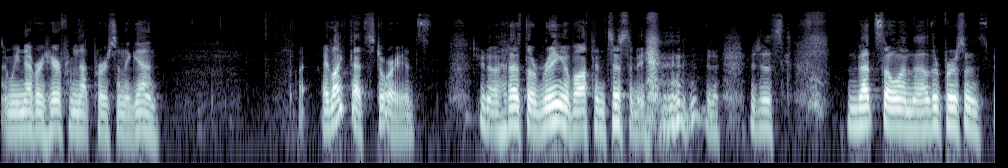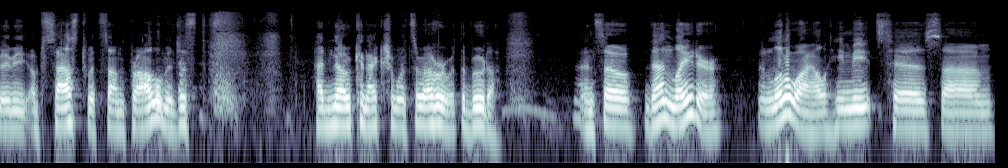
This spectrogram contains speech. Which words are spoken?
and we never hear from that person again. I, I like that story. It's, you know, it has the ring of authenticity. you, know, you just met someone, the other person is maybe obsessed with some problem, and just had no connection whatsoever with the Buddha. And so then later, in a little while, he meets his um,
